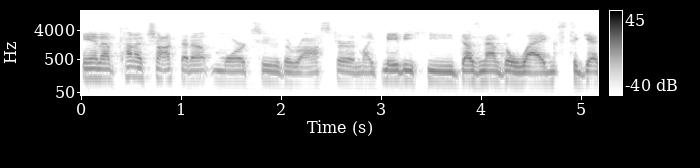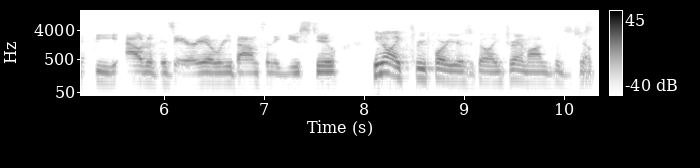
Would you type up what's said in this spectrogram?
and I've kind of chalked that up more to the roster and like maybe he doesn't have the legs to get the out of his area rebounds that he used to. You know, like three four years ago, like Draymond was just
